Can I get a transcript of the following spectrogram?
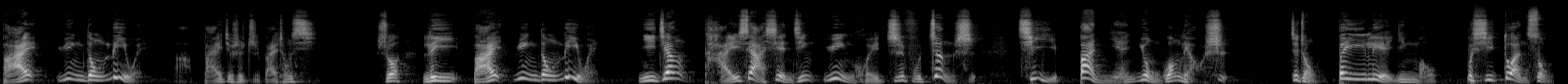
白运动立委。”白就是指白崇禧，说李白运动立委，你将台下现金运回支付正事，其以半年用光了事，这种卑劣阴谋，不惜断送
